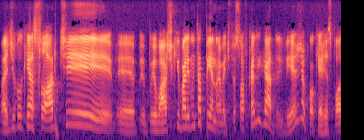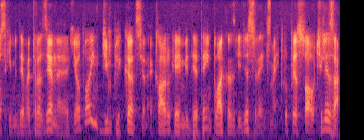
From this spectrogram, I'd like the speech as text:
Mas de qualquer sorte, é, eu, eu, acho que vale muito a pena realmente o pessoal ficar ligado e veja qualquer resposta que a AMD vai trazer, né? Aqui eu tô de implicância, né? Claro que a AMD tem placas de vídeo excelentes, né? Para o pessoal utilizar.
